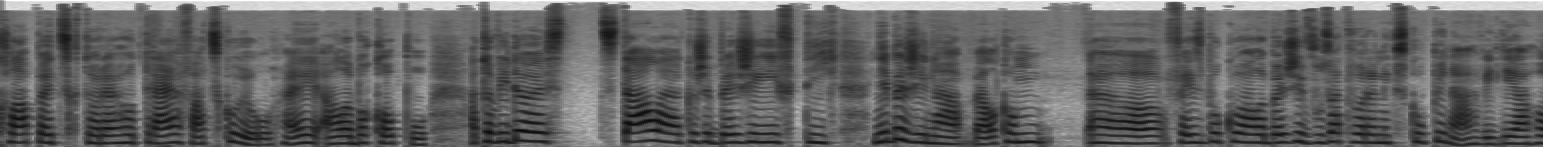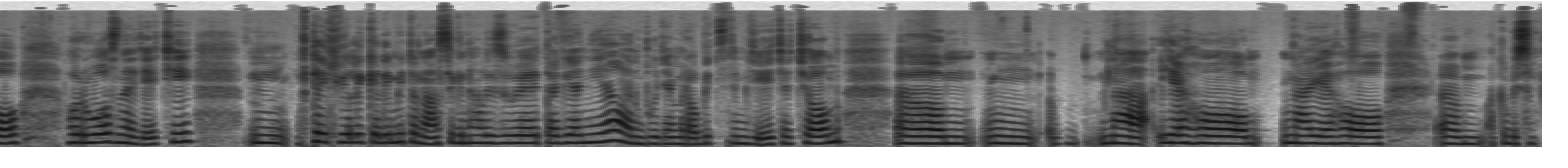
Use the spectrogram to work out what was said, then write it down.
chlapec, ktorého traja fackujú, hej, alebo kopu. A to video je stále akože beží v tých, nebeží na veľkom Eh, Facebooku, ale beží v uzatvorených skupinách. Vidia ho, ho rôzne deti. Mm, v tej chvíli, kedy mi to nasignalizuje, tak ja nielen budem robiť s tým dieťaťom um, na jeho, na jeho ako by som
